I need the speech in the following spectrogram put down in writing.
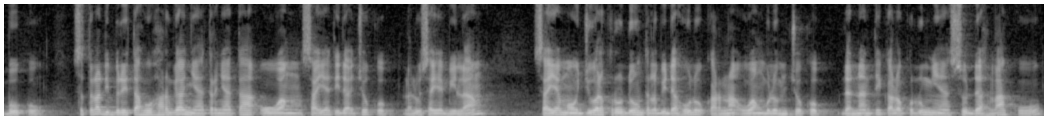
buku setelah diberitahu harganya, ternyata uang saya tidak cukup. Lalu saya bilang, saya mau jual kerudung terlebih dahulu karena uang belum cukup. Dan nanti kalau kerudungnya sudah laku,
